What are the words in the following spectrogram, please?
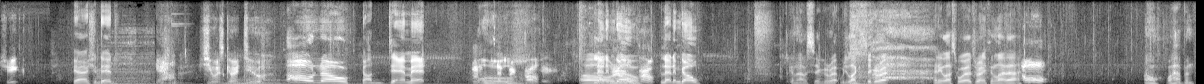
cheek? Yeah, she did. Yeah, she was good too. Oh no! God damn it! Let me go. Oh, Let him go. no. Let him go. Just gonna have a cigarette. Would you like a cigarette? Any last words or anything like that? Oh, Oh, what happened?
